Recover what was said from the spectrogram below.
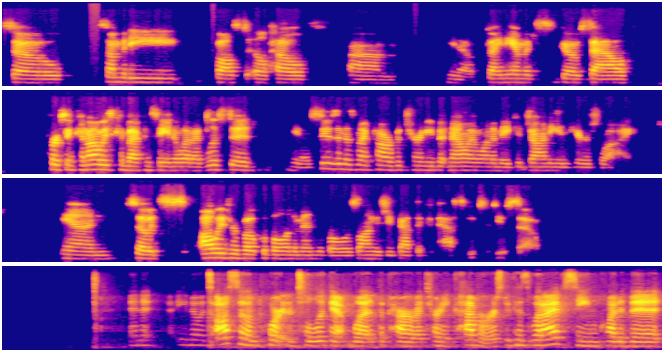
So somebody falls to ill health, um, you know, dynamics go south. Person can always come back and say, you know what, I've listed you know, Susan is my power of attorney, but now I want to make it Johnny, and here's why. And so it's always revocable and amendable as long as you've got the capacity to do so. And it, you know, it's also important to look at what the power of attorney covers because what I've seen quite a bit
